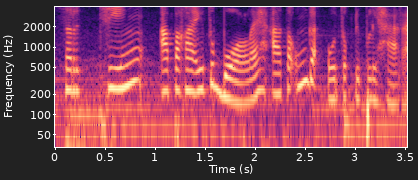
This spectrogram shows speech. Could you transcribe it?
Searching apakah itu boleh atau enggak untuk dipelihara.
